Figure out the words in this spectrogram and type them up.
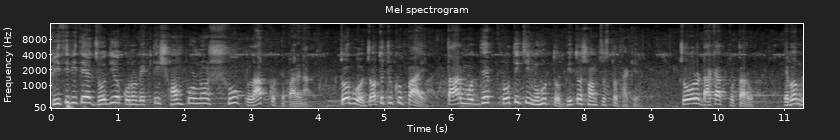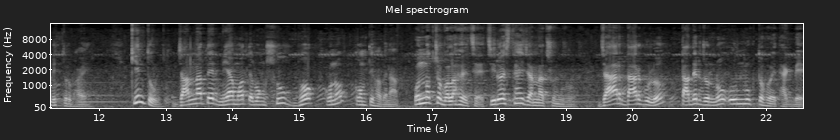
পৃথিবীতে যদিও কোনো ব্যক্তি সম্পূর্ণ সুখ লাভ করতে পারে না, তবুও যতটুকু পায়, তার মধ্যে প্রতিটি মুহূর্ত ভীত সন্ত্রস্ত থাকে। চোর, ডাকাত, প্রতারক। এবং মৃত্যুর ভয়ে। কিন্তু জান্নাতের নিয়ামত এবং সুখ ভোগ কোনো কমতি হবে না। অন্যত্র বলা হয়েছে, চিরস্থায়ী জান্নাত সমূহ, যার দ্বারগুলো তাদের জন্য উন্মুক্ত হয়ে থাকবে।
